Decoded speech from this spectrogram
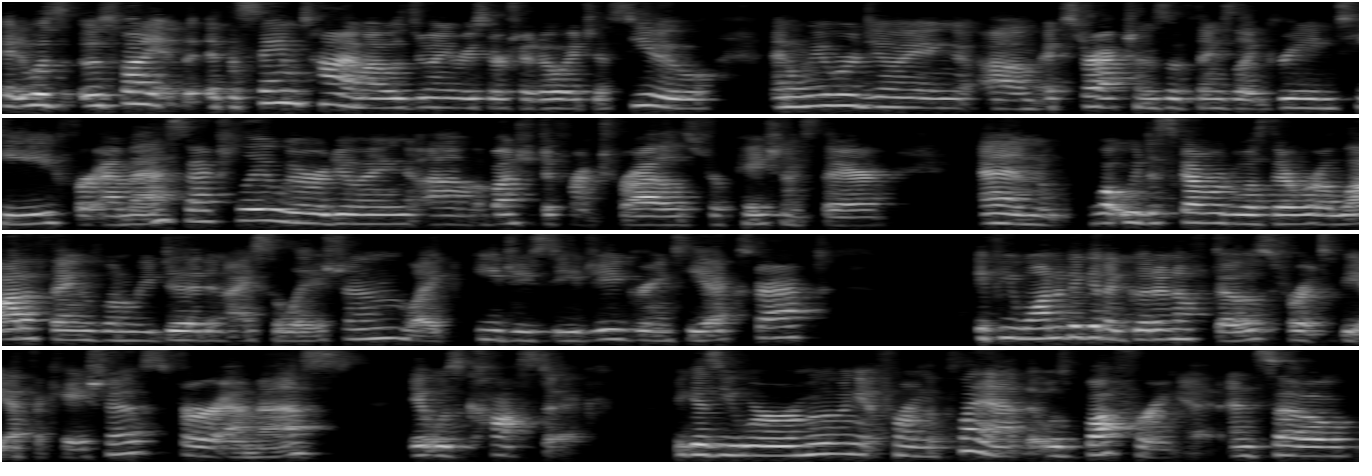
it was it was funny at the same time I was doing research at OHSU, and we were doing um, extractions of things like green tea for MS. Actually, we were doing um, a bunch of different trials for patients there. And what we discovered was there were a lot of things when we did in isolation, like EGCG, green tea extract. If you wanted to get a good enough dose for it to be efficacious for MS, it was caustic because you were removing it from the plant that was buffering it. And so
